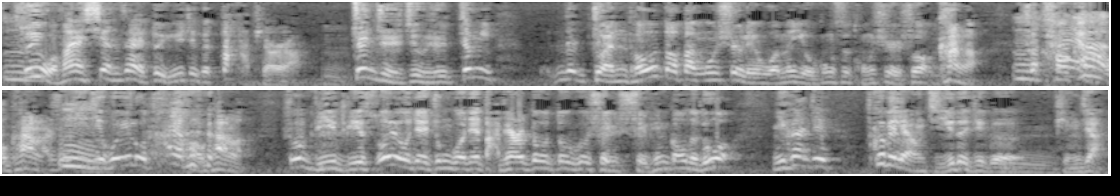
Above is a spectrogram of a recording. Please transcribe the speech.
嗯所以我发现现在对于这个大片啊，嗯真是就是争议。那转头到办公室里，我们有公司同事说看了，嗯说太好看好看了，说《嗯艺伎回忆录》太好看了，说比比所有这中国这大片都都水水平高得多。你看这特别两极的这个嗯评价，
